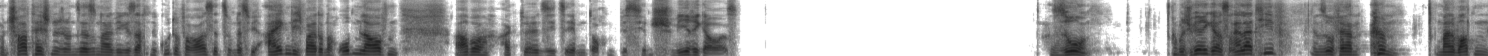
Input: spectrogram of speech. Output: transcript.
Und charttechnisch und saisonal, wie gesagt, eine gute Voraussetzung, dass wir eigentlich weiter nach oben laufen. Aber aktuell sieht es eben doch ein bisschen schwieriger aus. So, aber schwieriger ist relativ. Insofern mal warten,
